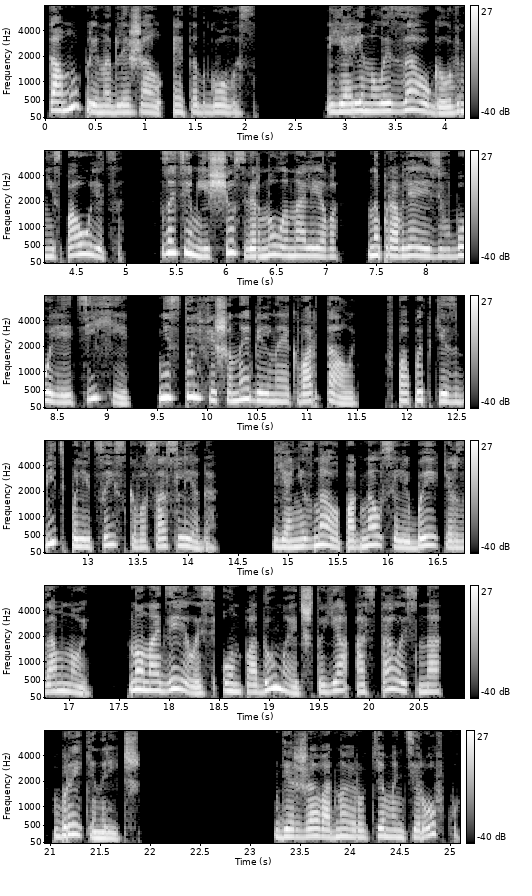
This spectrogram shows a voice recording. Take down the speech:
кому принадлежал этот голос. Я ринулась за угол вниз по улице, затем еще свернула налево, направляясь в более тихие, не столь фешенебельные кварталы, в попытке сбить полицейского со следа. Я не знала, погнался ли Бейкер за мной, но надеялась, он подумает, что я осталась на Брекенридж. Держа в одной руке монтировку,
